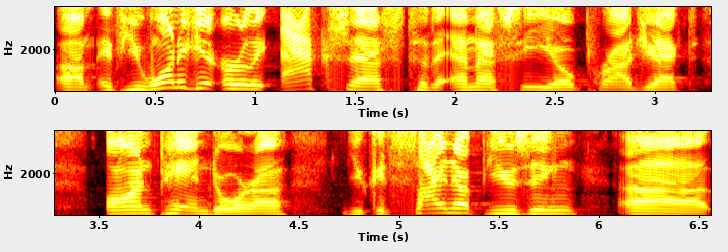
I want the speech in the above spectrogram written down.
Um, if you want to get early access to the MFCEO project on Pandora, you could sign up using uh,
